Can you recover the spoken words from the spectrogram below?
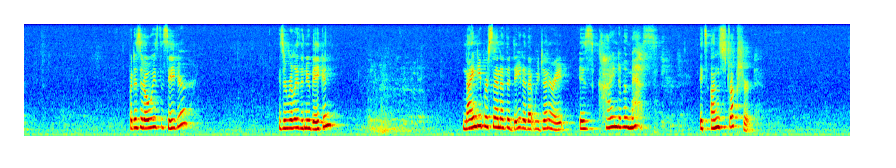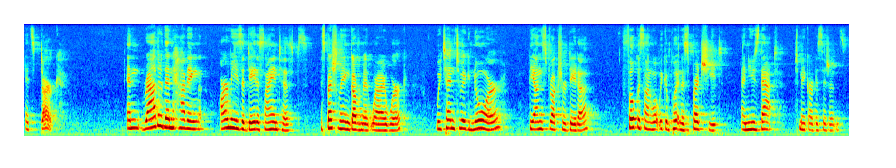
But is it always the savior? Is it really the new bacon? 90% of the data that we generate is kind of a mess. It's unstructured. It's dark. And rather than having armies of data scientists, especially in government where I work, we tend to ignore the unstructured data, focus on what we can put in a spreadsheet, and use that to make our decisions.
